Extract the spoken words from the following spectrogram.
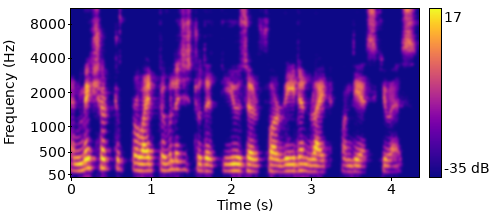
and make sure to provide privileges to the user for read and write on the SQS.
